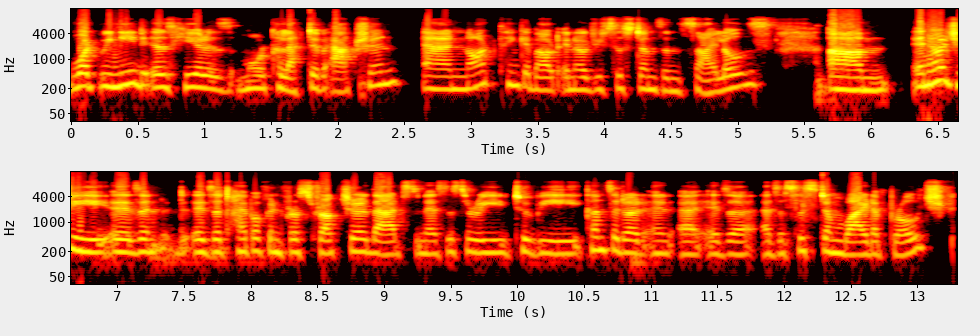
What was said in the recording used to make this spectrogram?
what we need is here is more collective action and not think about energy systems in silos. Um, energy is an, is a type of infrastructure that's necessary to be considered in, uh, as a as a system wide approach.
